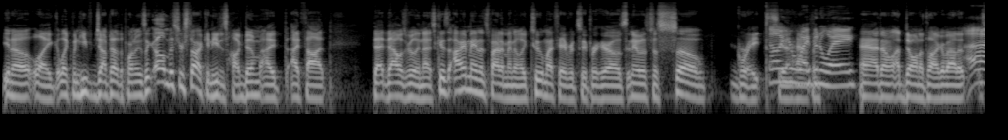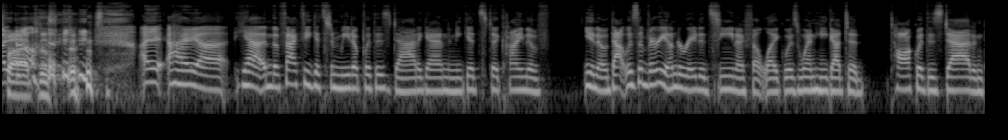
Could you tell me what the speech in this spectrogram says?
You know, like like when he jumped out of the portal, he was like, "Oh, Mr. Stark," and he just hugged him. I I thought that that was really nice because Iron Man and Spider Man are like two of my favorite superheroes, and it was just so great. to Oh, you're wiping away. Eh, I don't I don't want to talk about it. It's I fine. I, I, uh, yeah, and the fact he gets to meet up with his dad again, and he gets to kind of, you know, that was a very underrated scene. I felt like was when he got to talk with his dad, and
